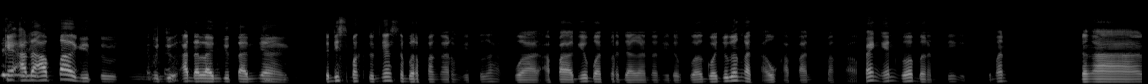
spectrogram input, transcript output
Kayak ada apa gitu. Uju, ada lanjutannya gitu. Jadi maksudnya seberpengaruh itulah buat apalagi buat perjalanan hidup gua. Gua juga nggak tahu kapan bakal pengen gua berhenti gitu. Cuman dengan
